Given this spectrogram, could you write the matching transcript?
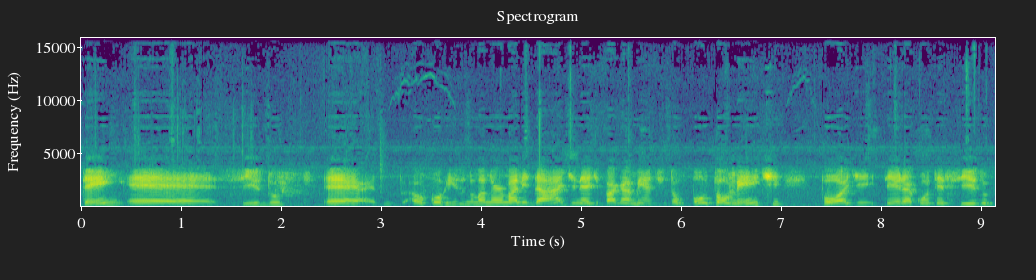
tem é, sido é, ocorrido numa normalidade né, de pagamento. Então, pontualmente, pode ter acontecido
